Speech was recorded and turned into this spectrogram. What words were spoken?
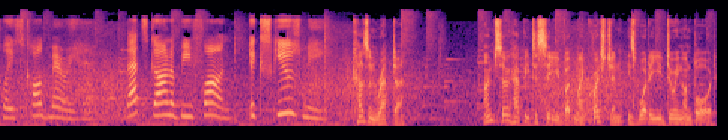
place called Mariehamn. That's gonna be fun. Excuse me. Cousin Raptor. I'm so happy to see you, but my question is what are you doing on board?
